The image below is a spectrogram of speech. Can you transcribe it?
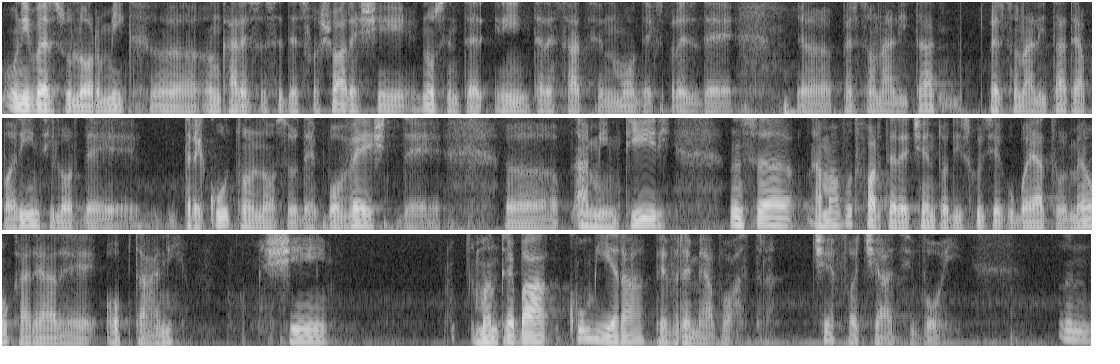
universul lor mic uh, în care să se desfășoare și nu sunt interesați în mod expres de uh, personalitate, personalitatea părinților, de trecutul nostru, de povești, de uh, amintiri. Însă am avut foarte recent o discuție cu băiatul meu care are 8 ani și mă întreba cum era pe vremea voastră, ce făceați voi în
